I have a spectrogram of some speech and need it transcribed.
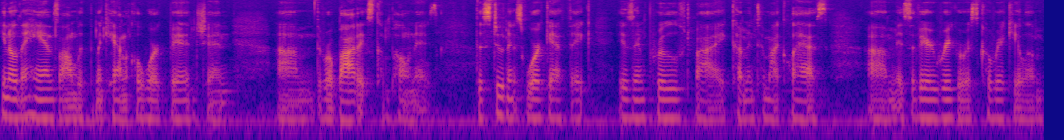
you know, the hands-on with the mechanical workbench and um, the robotics components. The students' work ethic is improved by coming to my class. Um, it's a very rigorous curriculum,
